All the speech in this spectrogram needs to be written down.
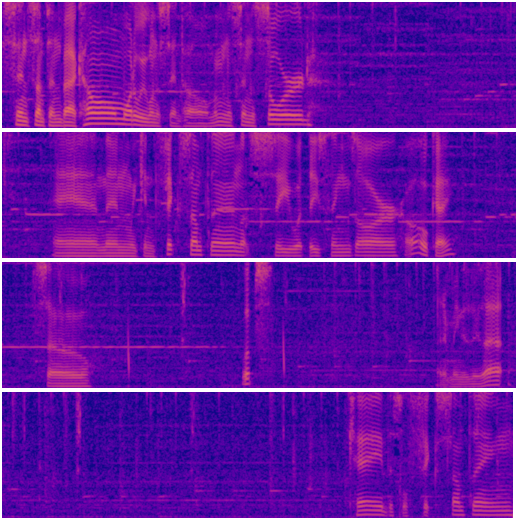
Send something back home. What do we want to send home? I'm going to send the sword. And then we can fix something. Let's see what these things are. Oh, okay. So, whoops. I didn't mean to do that. Okay, this will fix something.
